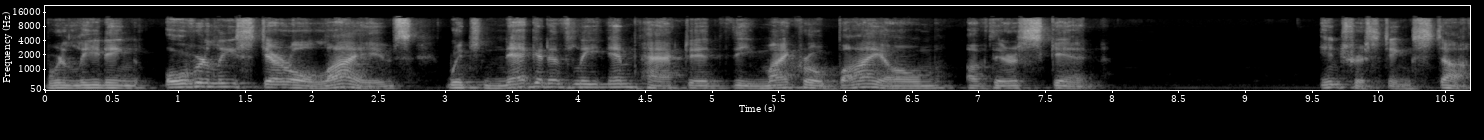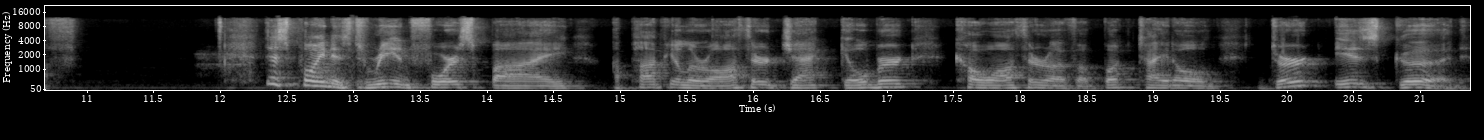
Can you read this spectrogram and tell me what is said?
were leading overly sterile lives, which negatively impacted the microbiome of their skin. Interesting stuff. This point is reinforced by a popular author, Jack Gilbert, co author of a book titled Dirt is Good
